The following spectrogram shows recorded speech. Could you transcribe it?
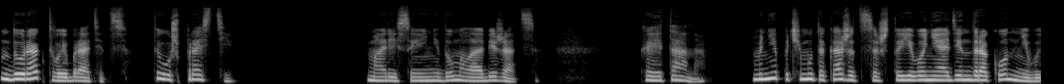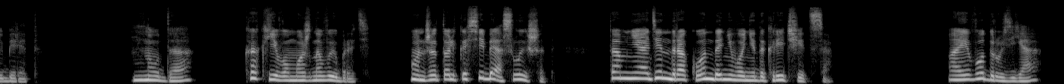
«Дурак твой братец, ты уж прости». Мариса и не думала обижаться. «Каэтана, мне почему-то кажется, что его ни один дракон не выберет». «Ну да. Как его можно выбрать? Он же только себя слышит. Там ни один дракон до него не докричится». А его друзья?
